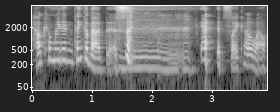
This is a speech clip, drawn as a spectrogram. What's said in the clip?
how come we didn't think about this? Mm. it's like, oh, well.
